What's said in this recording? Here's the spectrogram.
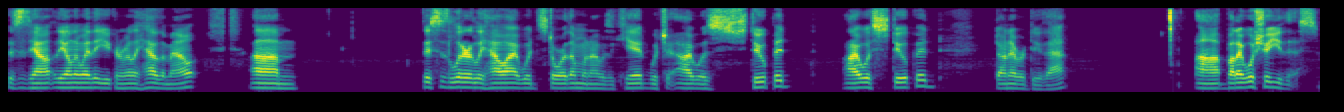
this is the, the only way that you can really have them out. Um, this is literally how I would store them when I was a kid, which I was stupid. I was stupid. Don't ever do that. Uh, but I will show you this.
